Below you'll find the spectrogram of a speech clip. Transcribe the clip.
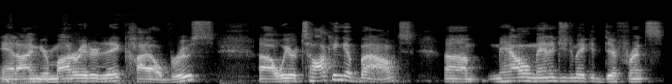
and I'm your moderator today, Kyle Bruss. Uh, we are talking about um, how managing to make a difference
